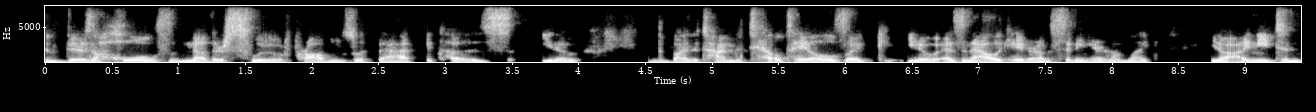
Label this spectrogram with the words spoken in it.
there's a whole another slew of problems with that because, you know, by the time the telltales, like, you know, as an allocator, I'm sitting here and I'm like, you know, I need to,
